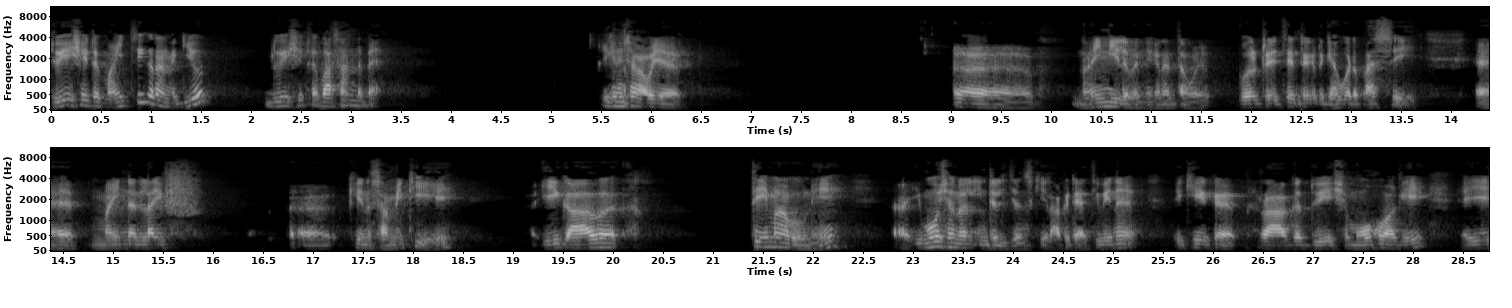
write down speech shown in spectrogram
ද්වේෂයට මෛත්‍රී කරන්න ගියොත් ද්වේෂයට වසන්න බෑ. ඒක නිසා ඔය අ 9/11 එක නැත්නම් ඔය World Trade Center එකට ගැහුවට පස්සේ Mind and Life කියන සමිතියේ ඊගාව තේමාව උනේ emotional intelligence කියලා. අපිට ඇති වෙන එක එක රාග, ద్వේෂ, මෝහ වගේ ඒ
